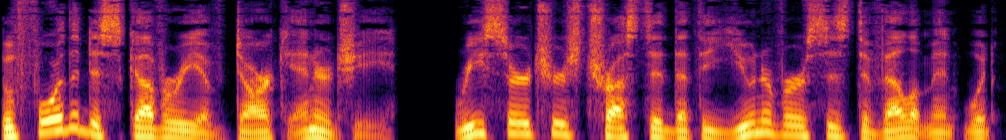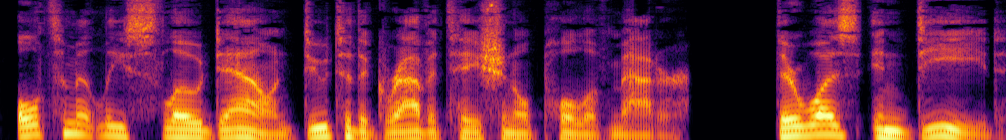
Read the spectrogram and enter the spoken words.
Before the discovery of dark energy, researchers trusted that the universe's development would ultimately slow down due to the gravitational pull of matter. There was, indeed,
